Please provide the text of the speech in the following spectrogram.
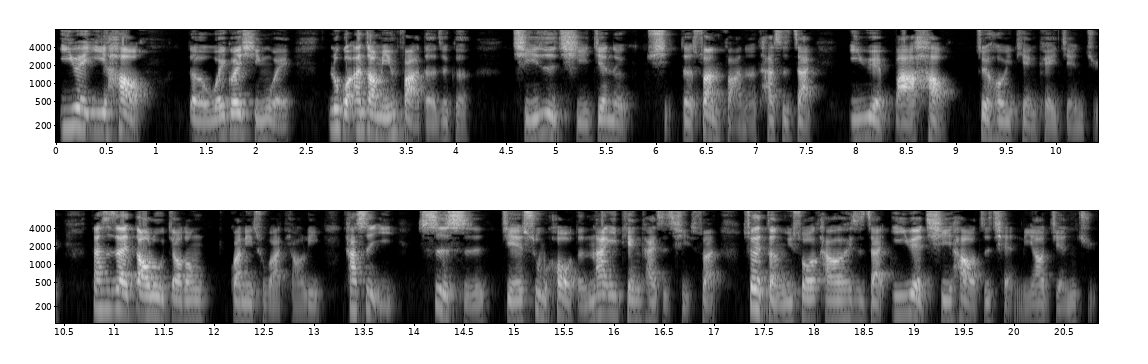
一月一号的违规行为，如果按照民法的这个期日期间的的算法呢，它是在一月八号最后一天可以检举，但是在道路交通管理处罚条例，它是以事实结束后的那一天开始起算，所以等于说它会是在一月七号之前你要检举，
